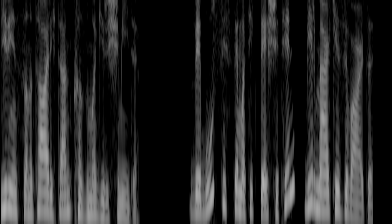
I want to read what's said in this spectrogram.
Bir insanı tarihten kazıma girişimiydi. Ve bu sistematik dehşetin bir merkezi vardı.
